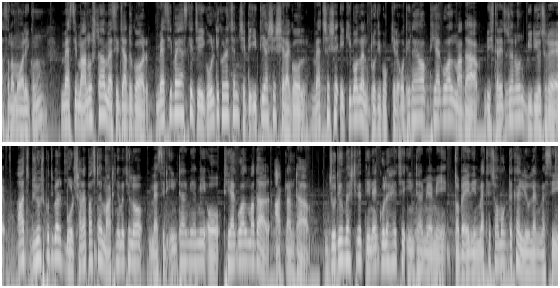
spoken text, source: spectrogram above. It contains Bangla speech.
আসসালামু আলাইকুম। মেসি মানুষ না, মেসি জাদুঘর। মেসি ভাই আজকে যেই গোলটি করেছেন সেটি ইতিহাসের সেরা গোল। ম্যাচ শেষে একই বললেন প্রতিপক্ষের অধিনায়ক থিয়াগোয়াল মাদা বিস্তারিত জানুন ভিডিও জুড়ে। আজ বৃহস্পতিবার ভোর সাড়ে পাঁচটায় মাঠে নেমেছিল মেসির ইন্টার মিয়ামি ও থিয়াগোয়াল মাদার আটলান্টা। যদিও ম্যাচটিতে তিন এক গোলে হেরেছে ইন্টার মিয়ামি, তবে এদিন ম্যাচে চমক দেখায় লিওল্যান্ড মেসি।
